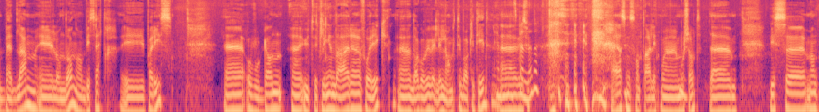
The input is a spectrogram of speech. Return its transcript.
Bedlam i London og Bicetre i Paris. Og hvordan utviklingen der foregikk. Da går vi veldig langt tilbake i tid. Ja, det er spennende, det. jeg syns sånt er litt morsomt. Det, hvis man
